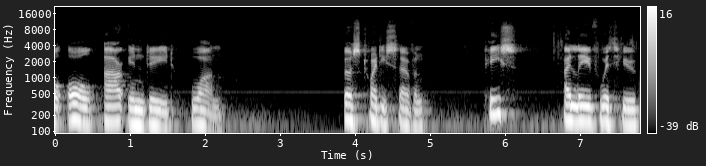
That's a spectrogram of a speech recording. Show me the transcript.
for all are indeed one. Verse 27 Peace I leave with you,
